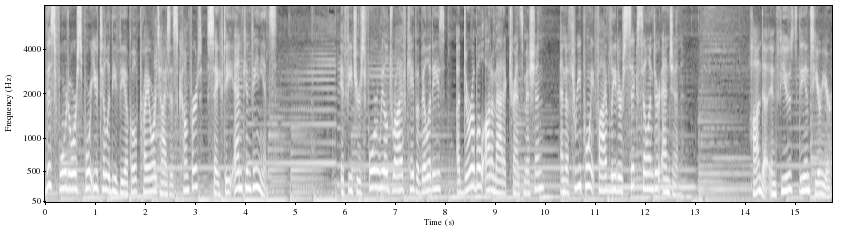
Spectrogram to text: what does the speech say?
this four-door sport utility vehicle prioritizes comfort, safety, and convenience. It features four-wheel drive capabilities, a durable automatic transmission, and a 3.5-liter six-cylinder engine. Honda infused the interior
